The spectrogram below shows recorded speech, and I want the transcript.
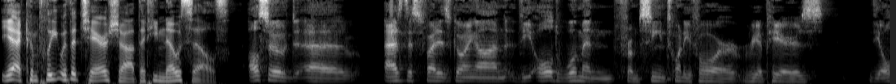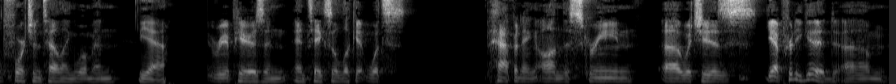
yeah, complete with a chair shot that he no sells. Also, uh, as this fight is going on, the old woman from scene twenty four reappears. The old fortune telling woman Yeah, reappears and, and takes a look at what's happening on the screen, uh, which is yeah, pretty good. Um,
